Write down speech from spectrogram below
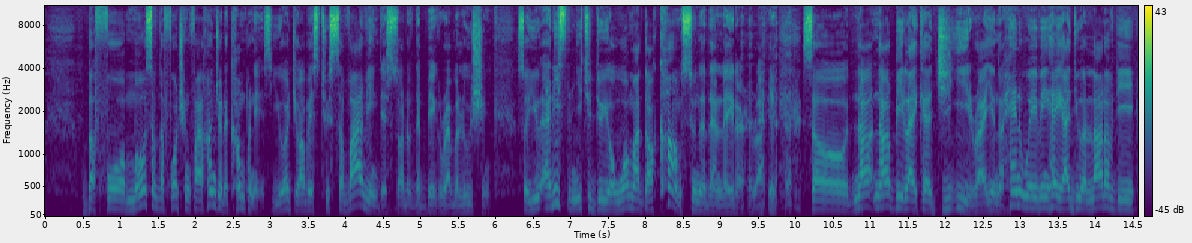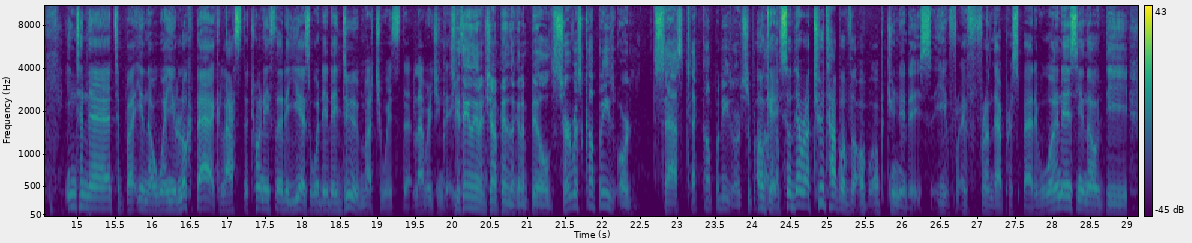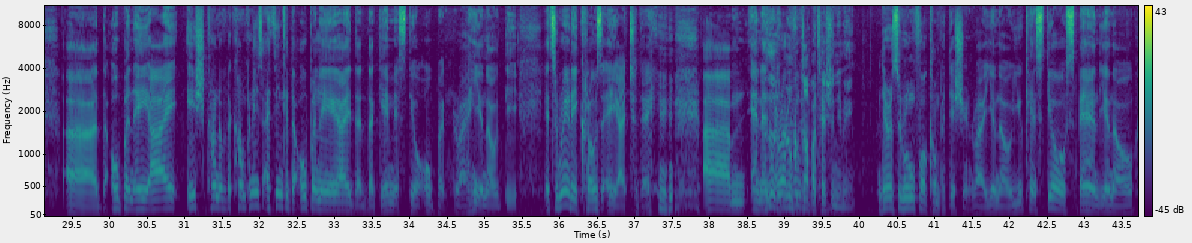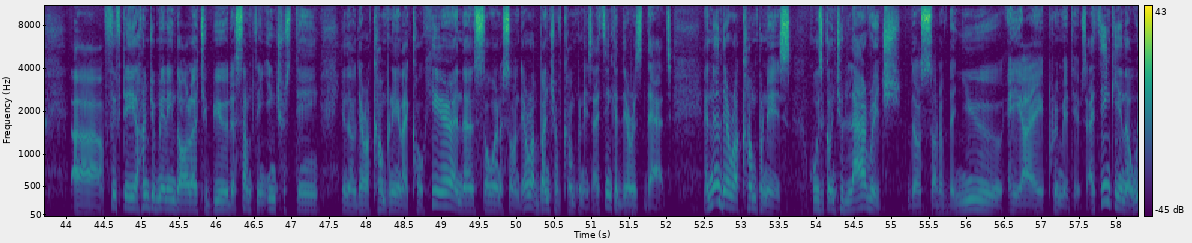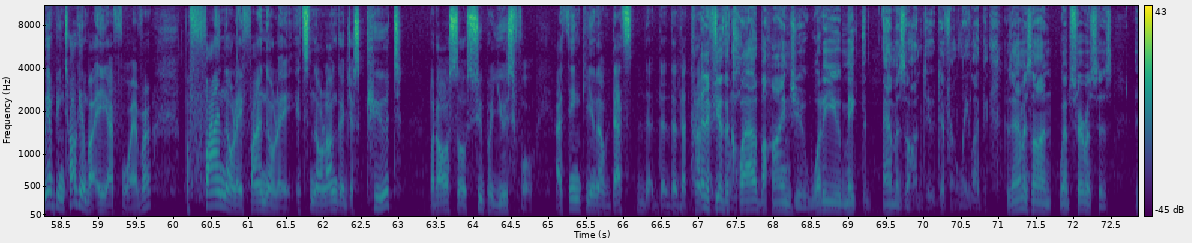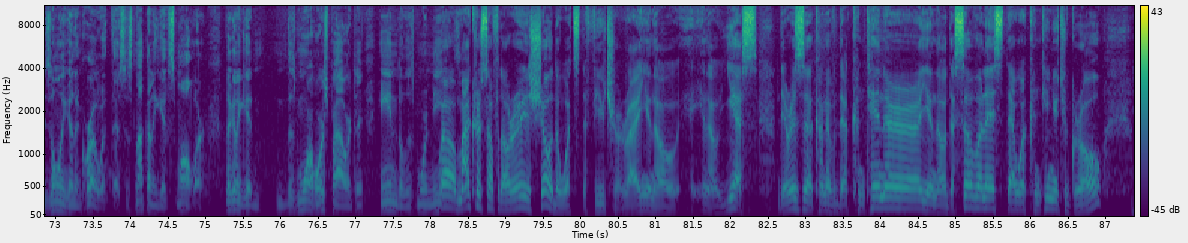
But for most of the Fortune 500 companies, your job is to survive in this sort of the big revolution. So you at least need to do your Walmart.com sooner than later, right? so not, not be like a GE, right? You know, hand waving, hey, I do a lot of the internet, but you know, when you look back last 20, 30 years, what did they do much with the leveraging the So you think they're going to jump in? They're going to build service companies or SaaS tech companies or super Okay, so there are two type of opportunities if, if from that perspective. One is you know the uh, the open AI-ish kind of the companies. I think the open AI the, the game is still open, right? You know the it's really closed AI today, um, and then There's there room for competition, you mean? there's room for competition, right? You know, you can still spend, you know, uh, 50, 100 million dollar to build something interesting. You know, there are companies like Cohere and then so on and so on. There are a bunch of companies. I think there is that. And then there are companies who is going to leverage those sort of the new AI primitives. I think, you know, we have been talking about AI forever, but finally, finally, it's no longer just cute, but also super useful. I think, you know, that's the, the, the, the time. And if you have the cloud behind you, what do you make the Amazon do differently? Like, because Amazon Web Services is only going to grow with this. It's not going to get smaller. They're going to get. There's more horsepower to handle. There's more needs. Well, Microsoft already showed what's the future, right? You know, you know, yes, there is a kind of the container, you know, the serverless that will continue to grow,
